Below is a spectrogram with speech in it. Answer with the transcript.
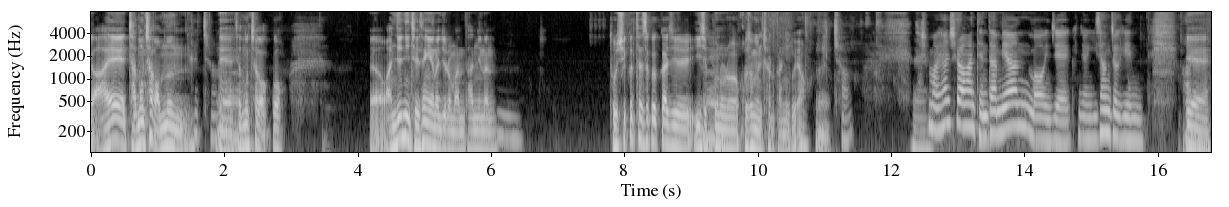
아예 자동차가 없는 그렇죠. 네, 자동차가 없고 어, 완전히 재생에너지로만 다니는 음, 도시 끝에서 끝까지 20분으로 고속열차로 다니고요. 음. 그렇죠. 네. 사실 뭐 현실화만 된다면 뭐 이제 굉장히 이상적인 예,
